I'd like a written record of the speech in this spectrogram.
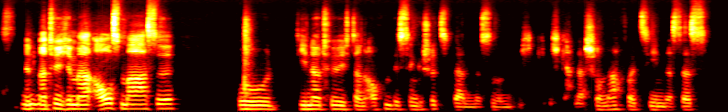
es nimmt natürlich immer Ausmaße, wo die natürlich dann auch ein bisschen geschützt werden müssen. Und ich, ich kann das schon nachvollziehen, dass das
